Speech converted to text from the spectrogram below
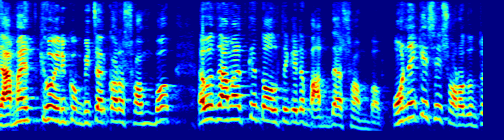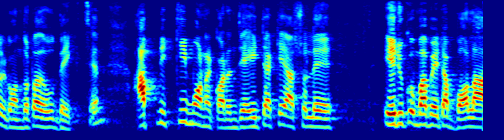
জামায়াতকেও এরকম বিচার করা সম্ভব এবং জামায়াতকে দল থেকে এটা বাদ দেওয়া সম্ভব। অনেকে সেই ষড়যন্ত্রের গন্ধটাও দেখছেন। আপনি কি মনে করেন যে এইটাকে আসলে এরকমভাবে এটা বলা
